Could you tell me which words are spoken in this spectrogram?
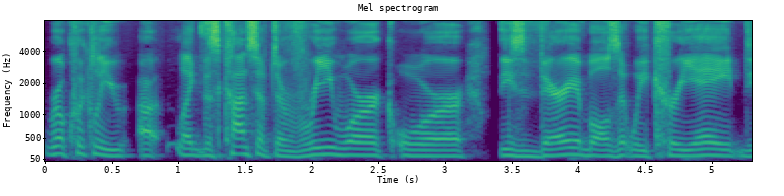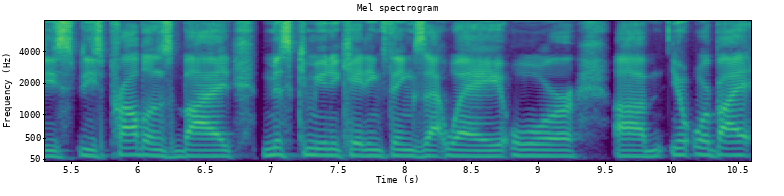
real quickly, uh, like this concept of rework or these variables that we create, these these problems by miscommunicating things that way, or um, you know, or by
